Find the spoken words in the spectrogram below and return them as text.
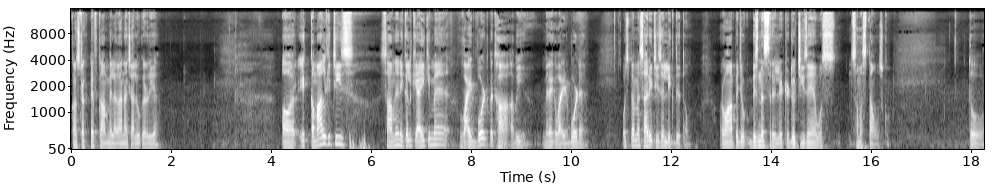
कंस्ट्रक्टिव काम में लगाना चालू कर दिया। और एक कमाल की चीज़ सामने निकल के आई कि मैं वाइट बोर्ड पे था अभी, मेरा एक वाइट बोर्ड है, उस पर मैं सारी चीज़ें लिख देता हूँ और वहाँ पे जो बिज़नेस रिलेटेड जो चीज़ें हैं वो समझता हूँ उसको। तो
